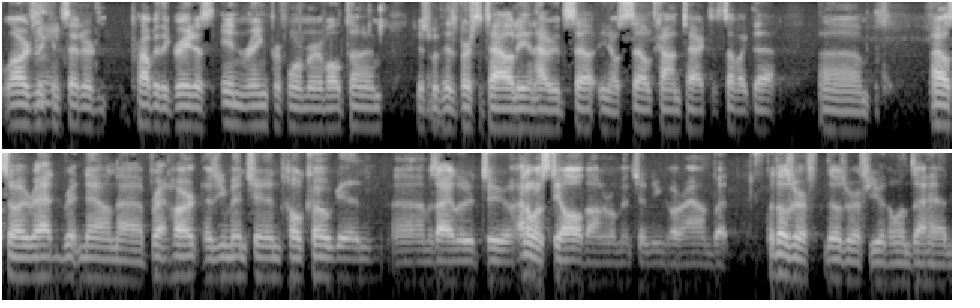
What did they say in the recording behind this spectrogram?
largely Mm. considered probably the greatest in-ring performer of all time, just with his versatility and how he would sell, you know, sell contact and stuff like that. Um, I also had written down uh, Bret Hart, as you mentioned, Hulk Hogan, um, as I alluded to. I don't want to steal all the honorable mention. You can go around, but but those are those were a few of the ones I had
